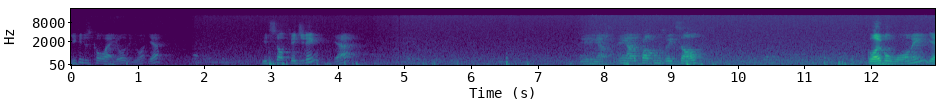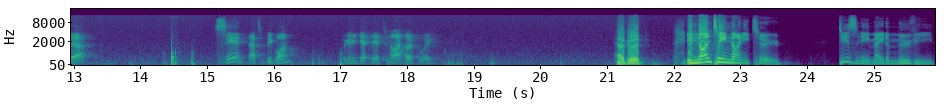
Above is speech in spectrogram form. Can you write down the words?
You can just call out yours if you want, yeah? You'd stop fidgeting, yeah? Anything else? Any other problems we'd solve? Global warming, yeah? Sin, that's a big one. We're going to get there tonight, hopefully. How good. In 1992, Disney made a movie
